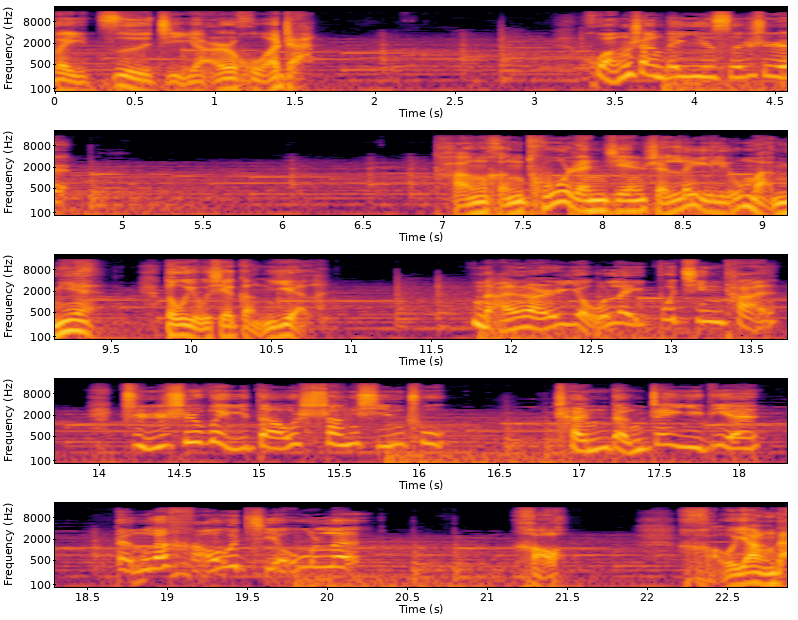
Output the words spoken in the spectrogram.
为自己而活着？”皇上的意思是，唐恒突然间是泪流满面，都有些哽咽了。男儿有泪不轻弹，只是未到伤心处。臣等这一天等了好久了。好，好样的！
